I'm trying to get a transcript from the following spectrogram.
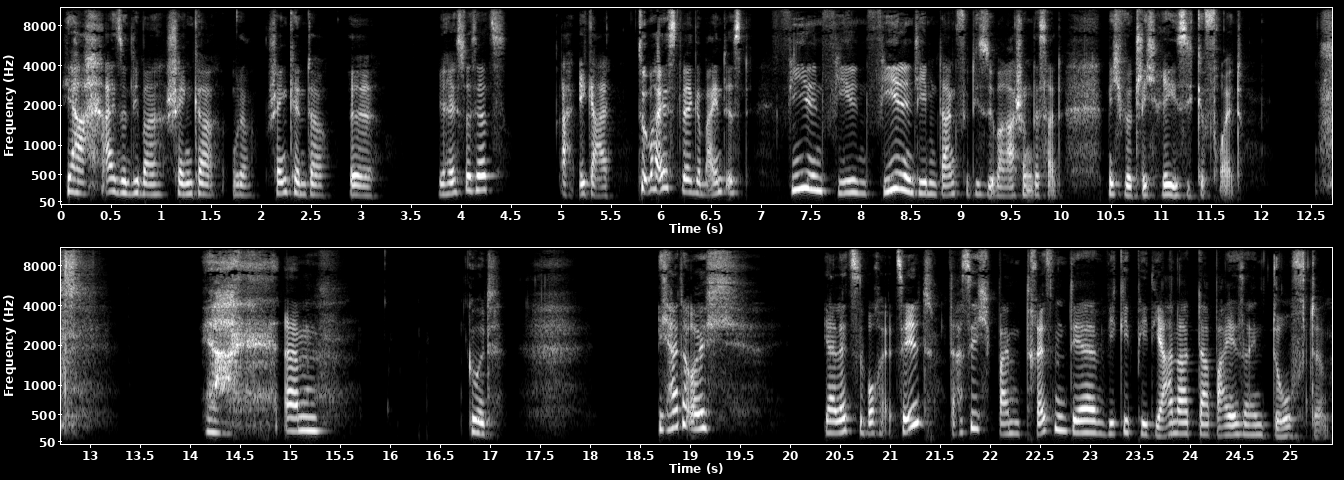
Ja, also lieber Schenker oder Schenkender, äh, wie heißt das jetzt? Ah, egal. Du weißt, wer gemeint ist. Vielen, vielen, vielen lieben Dank für diese Überraschung. Das hat mich wirklich riesig gefreut. Ja, ähm, gut. Ich hatte euch ja letzte Woche erzählt, dass ich beim Treffen der Wikipedianer dabei sein durfte,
